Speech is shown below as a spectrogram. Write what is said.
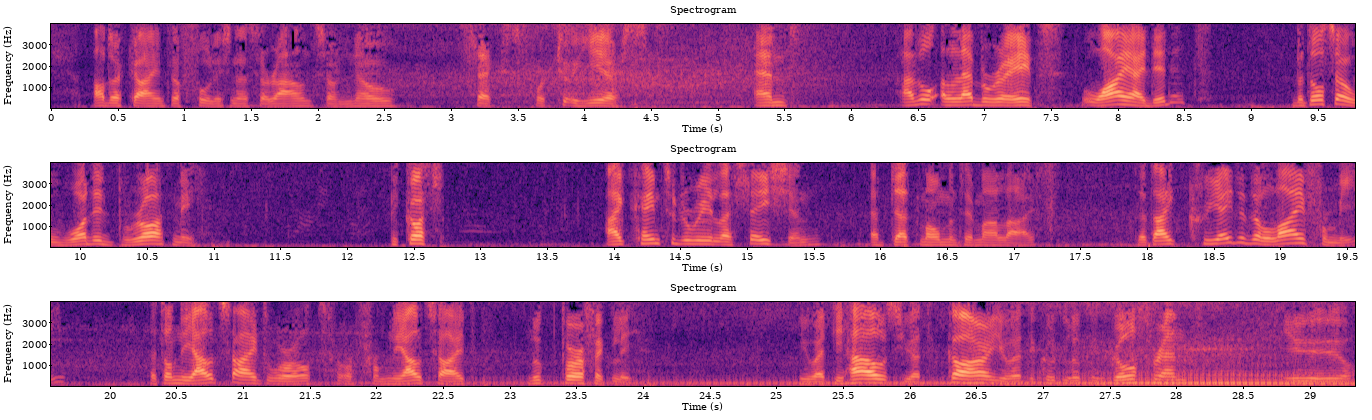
other kinds of foolishness around, so no sex for two years. And I will elaborate why I did it, but also what it brought me. Because I came to the realization at that moment in my life that I created a life for me that on the outside world or from the outside looked perfectly. You had the house, you had the car, you had a good looking girlfriend, you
